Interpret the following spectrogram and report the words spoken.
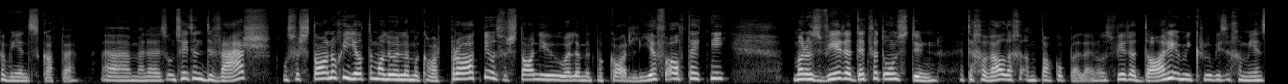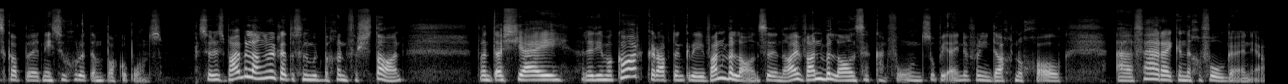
gemeenskappe. Um hulle is ontsettend divers. Ons verstaan nog nie heeltemal hoe hulle mekaar praat nie. Ons verstaan nie hoe hulle met mekaar leef altyd nie. Maar ons weet dat dit wat ons doen, het 'n geweldige impak op hulle en ons weet dat daardie mikrobiese gemeenskappe het net so groot impak op ons. So dis baie belangrik dat ons hulle moet begin verstaan want as jy hulle die mekaar krap dan kry jy wanbalanse en daai wanbalanse kan vir ons op die einde van die dag nogal uh verrykende gevolge in jou.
